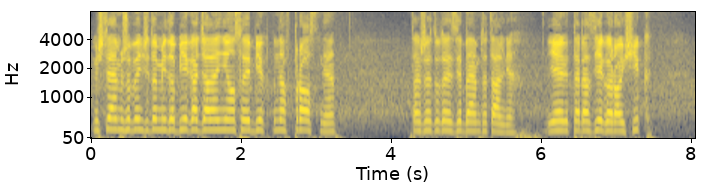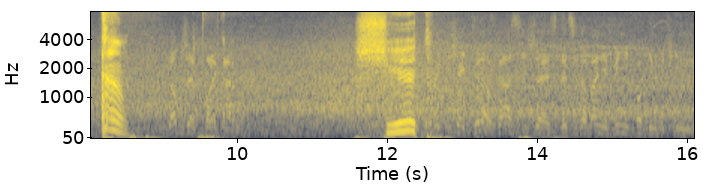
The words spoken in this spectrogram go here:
Myślałem, że będzie do mnie dobiegać, ale nie, on sobie biegł na wprost, nie? Także tutaj zjebałem totalnie. Je, teraz jego rojsik. dobrze w pole karne. Shit. Dzisiaj tyle okazji, że zdecydowanie wynik powinien być inny.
